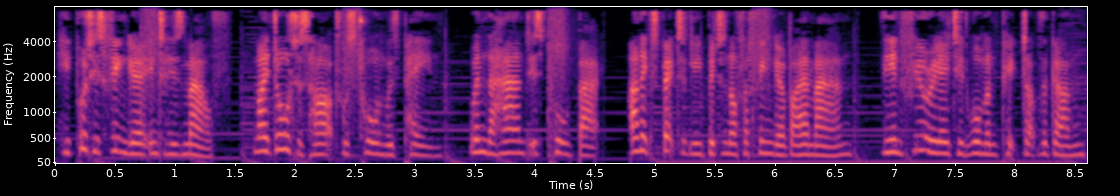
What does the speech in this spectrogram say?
He put his finger into his mouth. My daughter's heart was torn with pain. When the hand is pulled back, unexpectedly bitten off a finger by a man, the infuriated woman picked up the gun,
